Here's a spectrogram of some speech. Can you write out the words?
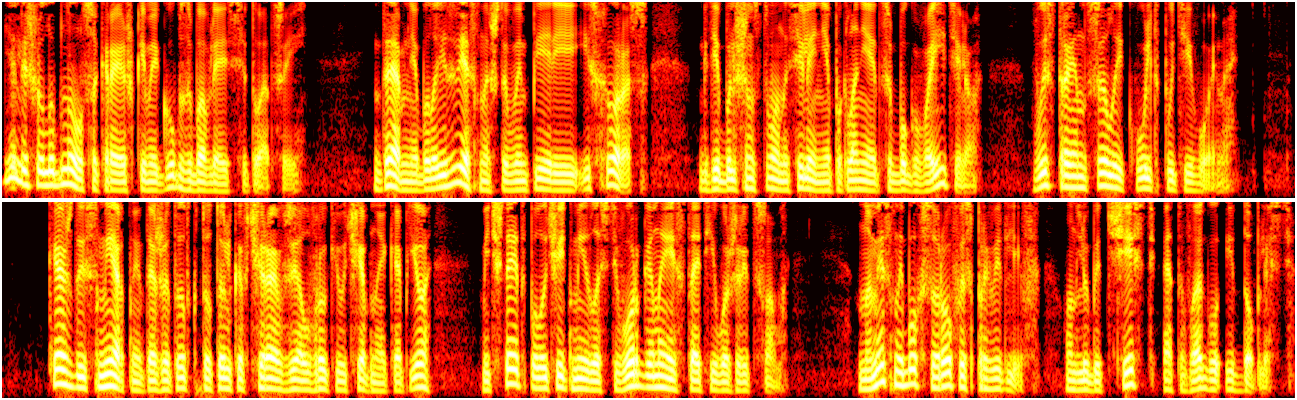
Я лишь улыбнулся краешками губ, забавляясь ситуацией. Да, мне было известно, что в империи Исхорос, где большинство населения поклоняется богу-воителю, выстроен целый культ пути воина. Каждый смертный, даже тот, кто только вчера взял в руки учебное копье, мечтает получить милость в органы и стать его жрецом — но местный бог суров и справедлив. Он любит честь, отвагу и доблесть.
